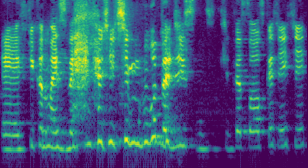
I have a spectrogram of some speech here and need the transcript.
é, ficando mais velha, a gente muda de, de pessoas que a gente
